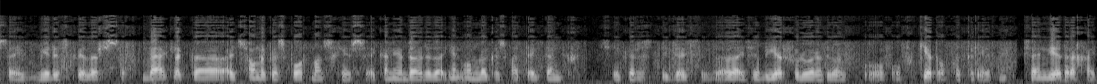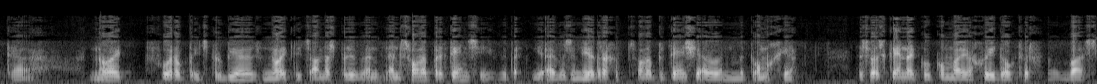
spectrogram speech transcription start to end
sy medespelers. Werklik 'n uh, uitsonderlike sportmansgees. Ek kan nie onthou dat daar een oomblik is wat ek dink seker is dit is hy se beheer verloor het of of, of verkeerd opgetree het nie. Sy nederigheid, ja. Nooit voorop iets probeer, nooit iets anders probeer in, in sonder pretensie. Hy, hy was 'n nederige sonder pretensie ou en met omgee. Dis waarskynlik hoekom hy 'n goeie dokter was.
